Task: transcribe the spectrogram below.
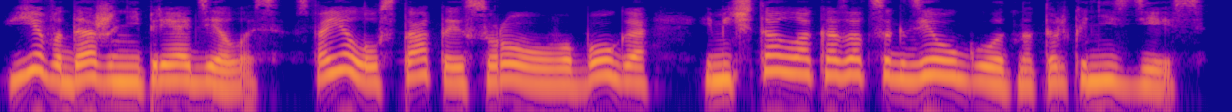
Ева даже не переоделась, стояла у статуи сурового бога и мечтала оказаться где угодно, только не здесь.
